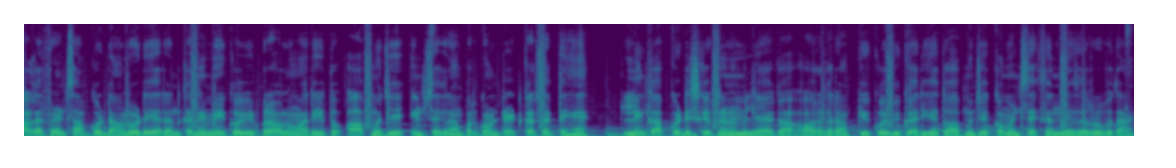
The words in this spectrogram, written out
अगर फ्रेंड्स, आपको डाउनलोड या रन करने में कोई भी प्रॉब्लम आ रही है तो आप मुझे इंस्टाग्राम पर कांटेक्ट कर सकते हैं। लिंक आपको डिस्क्रिप्शन में मिल जाएगा। और अगर आपकी कोई भी क्वेरी है तो आप मुझे कमेंट सेक्शन में ज़रूर बताएँ।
